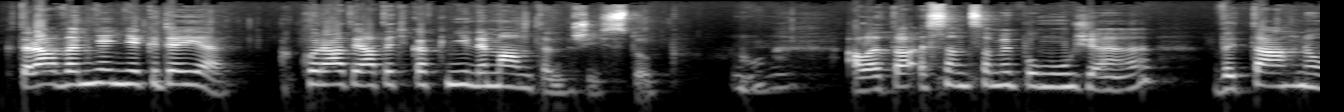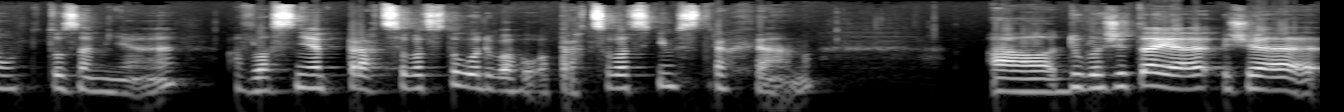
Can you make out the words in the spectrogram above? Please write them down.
která ve mně někde je. Akorát já teďka k ní nemám ten přístup. No, mm-hmm. Ale ta esence mi pomůže vytáhnout to ze mě a vlastně pracovat s tou odvahou a pracovat s tím strachem. A důležité je, že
